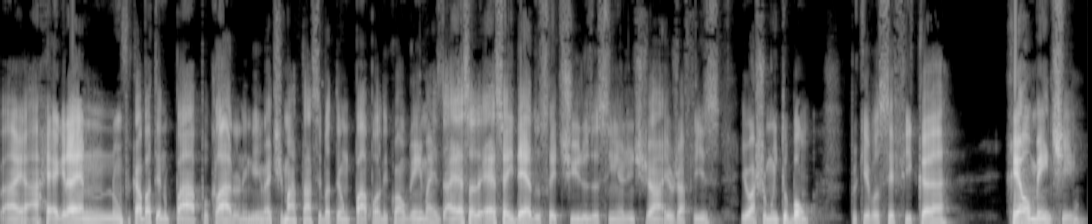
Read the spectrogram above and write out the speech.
a, a, regra é não ficar batendo papo, claro, ninguém vai te matar se bater um papo ali com alguém, mas essa, essa é a ideia dos retiros, assim, a gente já, eu já fiz, eu acho muito bom, porque você fica realmente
